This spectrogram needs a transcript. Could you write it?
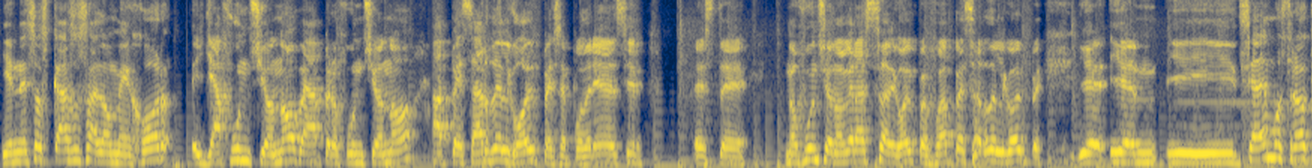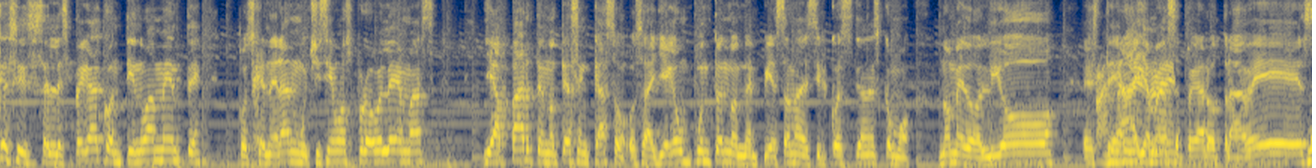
Y en esos casos a lo mejor ya funcionó, ¿verdad? Pero funcionó a pesar del golpe, se podría decir. Este, no funcionó gracias al golpe, fue a pesar del golpe. Y, y se ha demostrado que si se les pega continuamente, pues generan muchísimos problemas y aparte no te hacen caso. O sea, llega un punto en donde empiezan a decir cuestiones como no me dolió, este, ay, ya me vas a pegar otra vez,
